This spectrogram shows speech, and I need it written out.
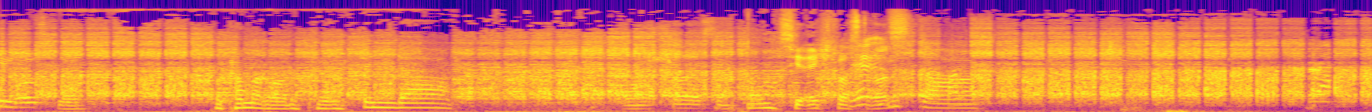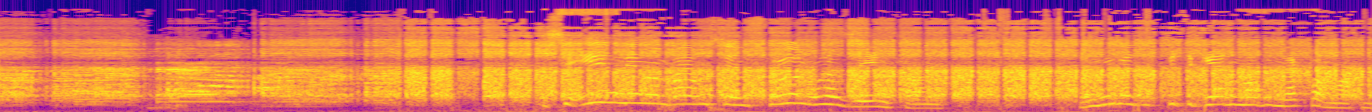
In Wolfsburg? Da kann man gerade stellen. Bin da. Oh, scheiße. Ist hier echt was Wer dran? ist da? Ist hier irgendjemand bei uns, der uns hören oder sehen kann? Dann möge er sich bitte gerne mal bemerkbar machen.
